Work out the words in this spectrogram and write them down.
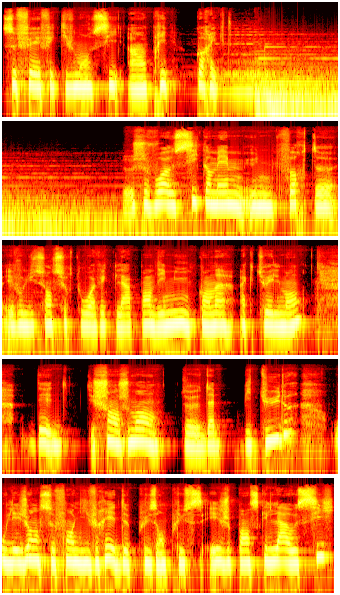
se fait effectivement aussi à un prix correct. Je vois aussi quand même une forte évolution, surtout avec la pandémie qu'on a actuellement, des, changements d'habitude où les gens se font livrer de plus en plus. Et je pense que là aussi,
